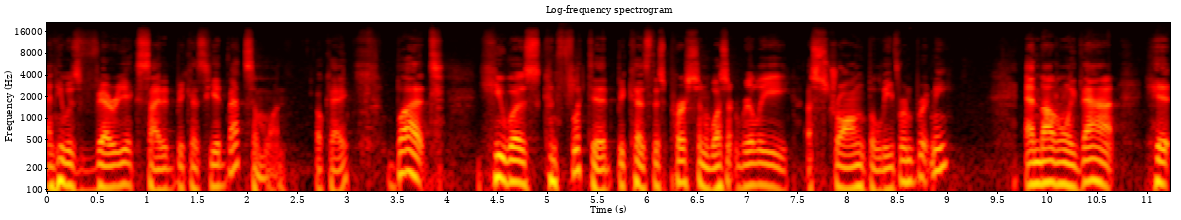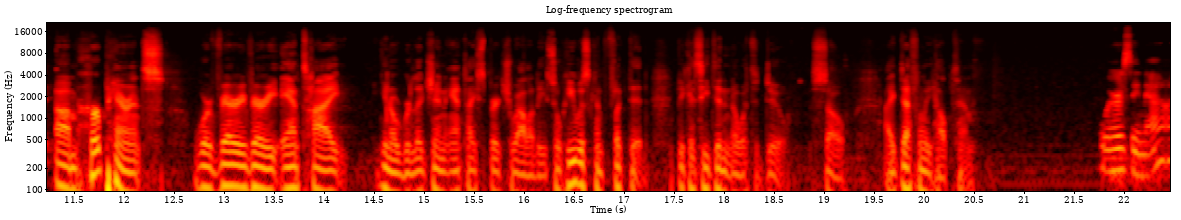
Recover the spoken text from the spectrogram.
and he was very excited because he had met someone. Okay, but he was conflicted because this person wasn't really a strong believer in Britney, and not only that, um, her parents were very, very anti, you know, religion, anti spirituality. So he was conflicted because he didn't know what to do. So I definitely helped him. Where is he now?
